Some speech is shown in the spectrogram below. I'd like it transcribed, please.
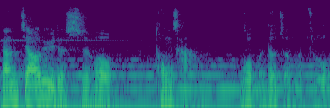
当焦虑的时候，通常我们都怎么做？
